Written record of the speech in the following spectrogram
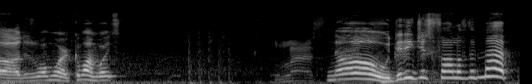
Oh, there's one more. Come on, boys. No, did he just fall off the map?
